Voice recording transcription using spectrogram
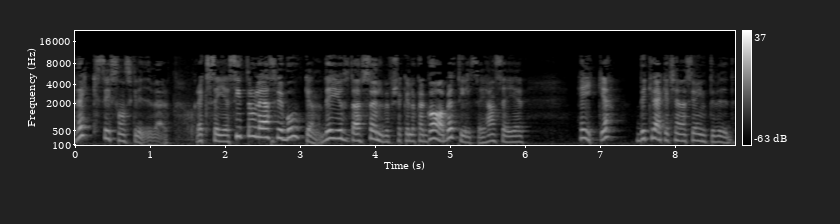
Rexi som skriver. Rex säger sitter och läser i boken. Det är just där Sölve försöker locka Gabriel till sig. Han säger Heike, det kräket känner jag inte vid.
